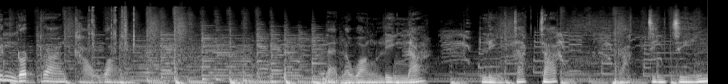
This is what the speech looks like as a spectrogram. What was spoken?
ขึ้นรถรางเขาวัง แต่ระวังลิงนะ ลิงจักจักรักจริง ๆ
